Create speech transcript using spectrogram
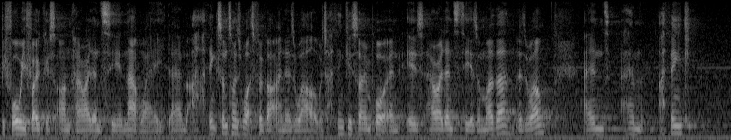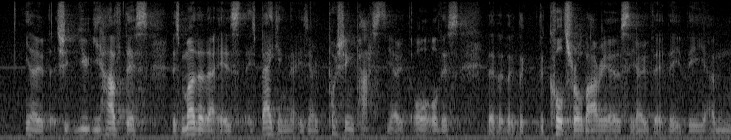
before we focus on her identity in that way, um, I think sometimes what's forgotten as well, which I think is so important, is her identity as a mother as well. And um, I think, you know, she, you, you have this, this mother that is, is begging, that is, you know, pushing past, you know, all, all this, the, the, the, the cultural barriers, you know, the, the, the um,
